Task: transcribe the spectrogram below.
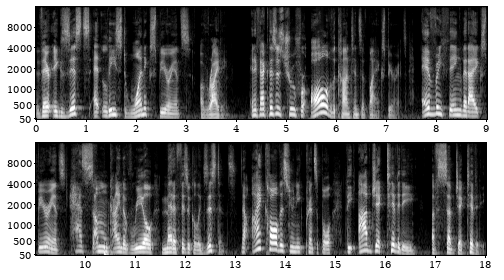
there exists at least one experience of writing. And in fact, this is true for all of the contents of my experience. Everything that I experience has some kind of real metaphysical existence. Now, I call this unique principle the objectivity of subjectivity.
